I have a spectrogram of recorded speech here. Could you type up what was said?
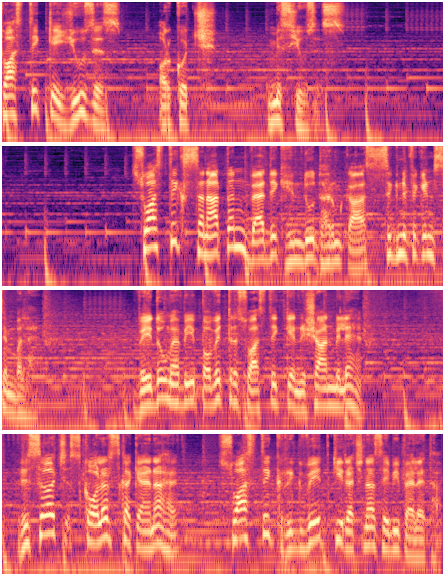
स्वास्तिक के यूजेस और कुछ मिसयूजेस स्वास्तिक सनातन वैदिक हिंदू धर्म का सिग्निफिकेंट सिंबल है। वेदों में भी पवित्र स्वास्तिक के निशान मिले हैं। रिसर्च स्कॉलर्स का कहना है, स्वास्तिक ऋग्वेद की रचना से भी पहले था।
